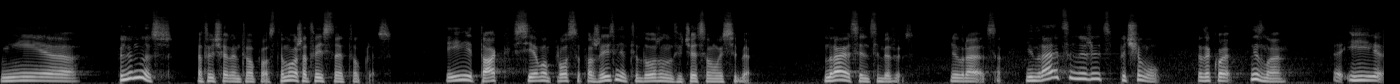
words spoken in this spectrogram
не плюнуть, отвечая на этот вопрос, ты можешь ответить на этот вопрос. И так все вопросы по жизни ты должен отвечать самому себе. Нравится ли тебе жизнь? не нравится. Не нравится ли жить? Почему? Ты такой, не знаю. И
